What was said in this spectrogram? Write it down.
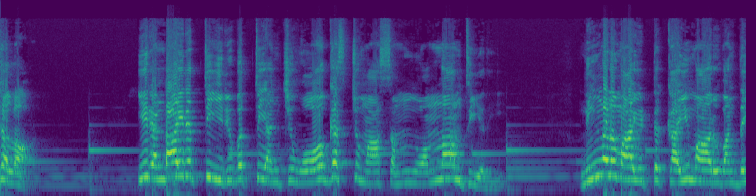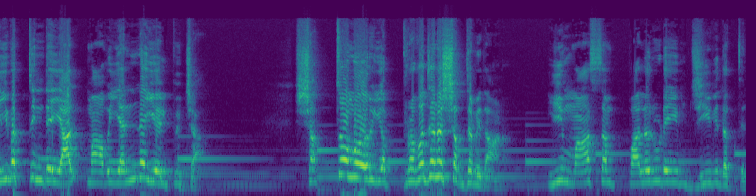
The ഈ രണ്ടായിരത്തി ഇരുപത്തി അഞ്ച് ഓഗസ്റ്റ് മാസം ഒന്നാം തീയതി നിങ്ങളുമായിട്ട് കൈമാറുവാൻ ദൈവത്തിന്റെ ആത്മാവ് എന്നെ ഏൽപ്പിച്ച ശക്തമേറിയ പ്രവചന ശബ്ദം ഇതാണ്. ഈ മാസം പലരുടെയും ജീവിതത്തിൽ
